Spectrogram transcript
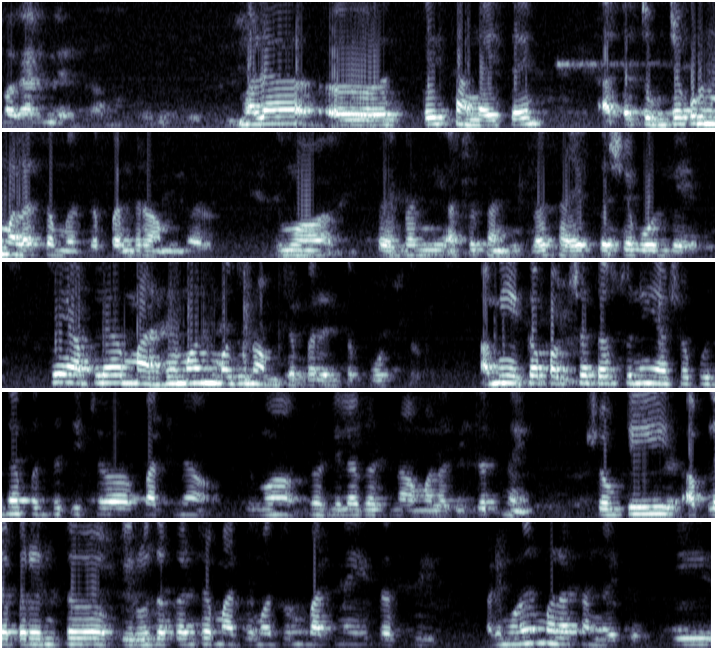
पगार मिळतात. मला तेच सांगायचंय. आता तुमच्याकडून मला समजलं पंधरा आमदार किंवा साहेबांनी असं सांगितलं साहेब कसे बोलले. हे आपल्या माध्यमांमधून आमच्यापर्यंत पोहोचलं. आम्ही एका पक्षात असूनही अशा कोणत्या पद्धतीच्या बातम्या किंवा घडलेल्या घटना आम्हाला दिसत नाही. शेवटी आपल्यापर्यंत विरोधकांच्या माध्यमातून बातम्या येत असतील आणि म्हणून मला सांगायचं की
